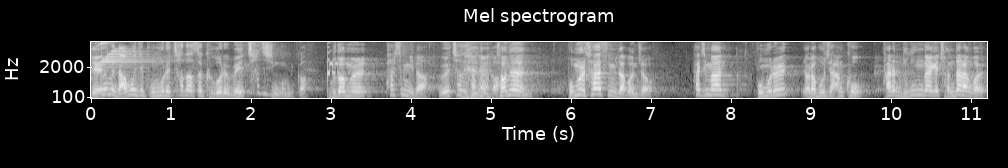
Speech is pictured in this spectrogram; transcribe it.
예. 그러면 나머지 보물을 찾아서 그거를 왜 찾으신 겁니까? 무덤을 파십니다. 왜 찾으신 겁니까? 저는 보물을 찾았습니다. 먼저. 하지만 보물을 열어보지 않고 다른 누군가에게 전달한 걸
